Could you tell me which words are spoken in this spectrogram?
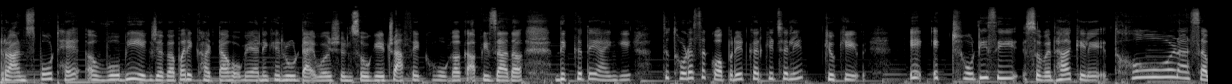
ट्रांसपोर्ट है, वो भी एक जगह पर इकट्ठा हो गया, यानी कि रूट डाइवर्शन हो गए ट्रैफ़िक होगा काफ़ी ज़्यादा दिक्कतें आएँगी। तो थोड़ा सा कॉपरेट करके चलिए क्योंकि एक एक छोटी सी सुविधा के लिए थोड़ा सा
